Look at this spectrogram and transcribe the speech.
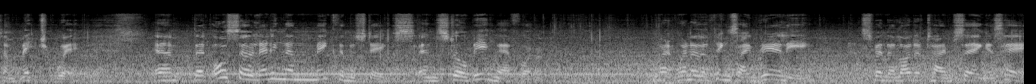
some major way. Um, but also letting them make the mistakes and still being there for them. One of the things I really spend a lot of time saying is, hey,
